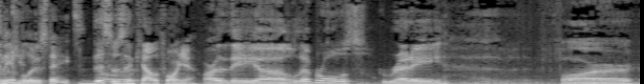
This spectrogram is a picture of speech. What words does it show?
especially in Ca- blue states. This was in California. Are the uh, liberals ready uh, for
